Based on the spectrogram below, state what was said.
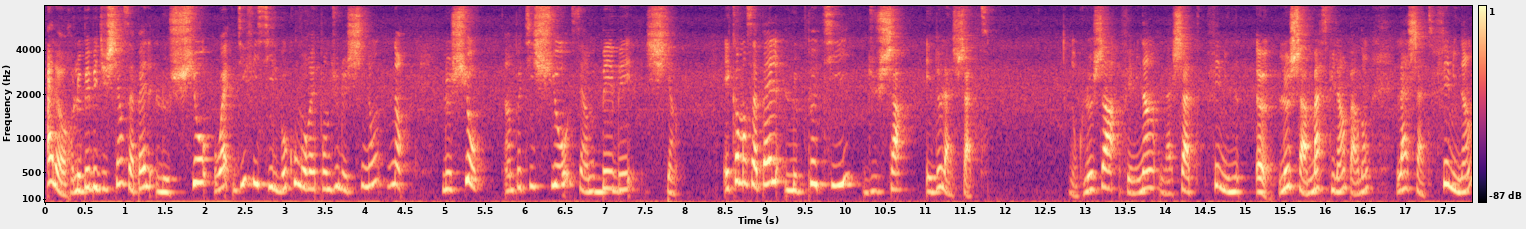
Alors, le bébé du chien s'appelle le chiot. Ouais, difficile. Beaucoup m'ont répondu le chinon. Non, le chiot. Un petit chiot, c'est un bébé chien. Et comment s'appelle le petit du chat? Et de la chatte. Donc le chat féminin, la chatte féminin, euh, le chat masculin, pardon, la chatte féminin,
